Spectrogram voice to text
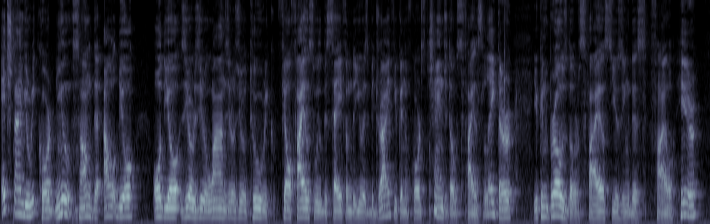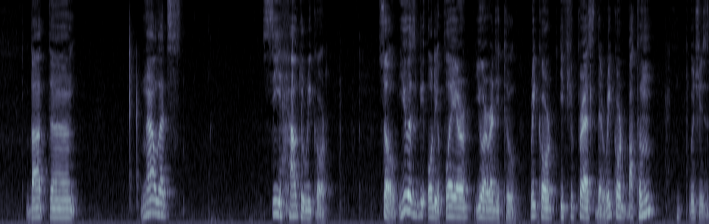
each time you record new song. The audio audio 001 002 files will be saved on the USB drive. You can of course change those files later. You can browse those files using this file here. But um, now let's see how to record so USB audio player, you are ready to record. If you press the record button, which is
